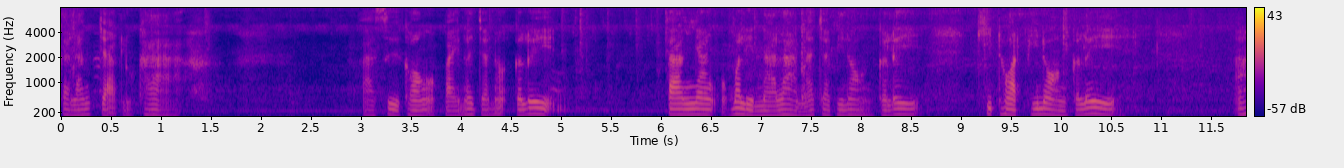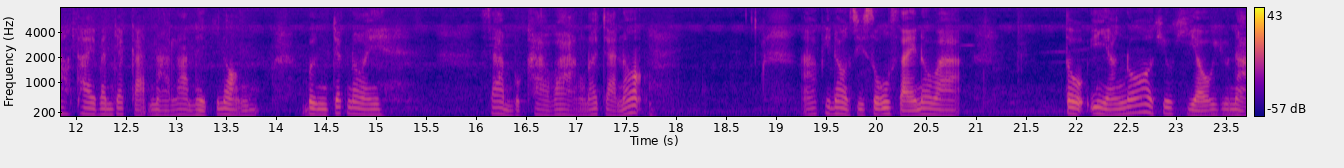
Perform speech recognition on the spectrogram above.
กำลังจากลูกค้าอ่าซื้อของออกไปเนาจะเนาะก็เลยต่างยางออกมาเล่นนาลานนะจ้ะพี่น้องก็เลย คิดฮอดพี่น้องก็เลยอ้าวไทยบรรยากาศหนาลานให้พี่น้องเบิ่งจักหน่อยสร้างบุคคาว่างเนาะจ้ะเนาะอ้าวพี่น้องสิสงสัยเนาะว่า โตะอีหยังเนาะเขียวๆอยู่หนา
